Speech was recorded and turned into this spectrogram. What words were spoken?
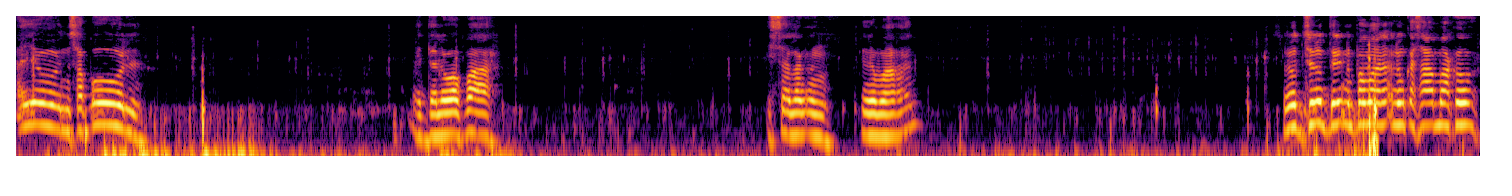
Ayun, sa pool. May dalawa pa. Isa lang ang tinamaan. Sunod-sunod din ang pamana nung kasama ko.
